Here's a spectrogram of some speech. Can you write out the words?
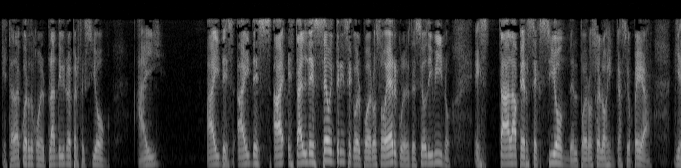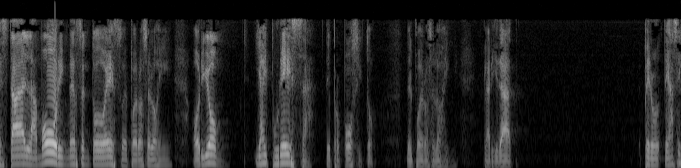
que está de acuerdo con el plan divino de perfección, hay, hay, hay, está el deseo intrínseco del poderoso Hércules, el deseo divino, está la percepción del poderoso Elohim Casiopea y está el amor inmerso en todo eso del poderoso Elohim. Orión. Y hay pureza de propósito del poderoso Elohim, claridad, pero te hace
